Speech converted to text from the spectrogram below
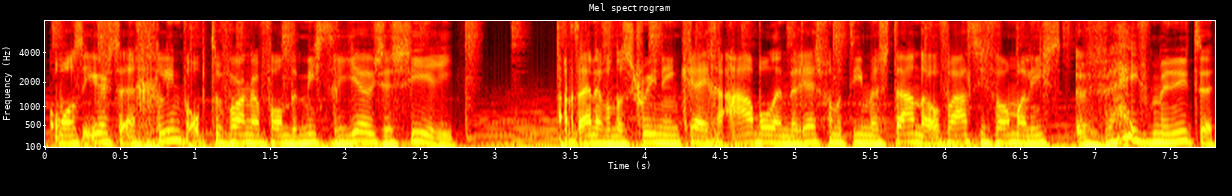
om als eerste een glimp op te vangen van de mysterieuze serie. Aan het einde van de screening kregen Abel en de rest van het team een staande ovatie van maar liefst vijf minuten.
